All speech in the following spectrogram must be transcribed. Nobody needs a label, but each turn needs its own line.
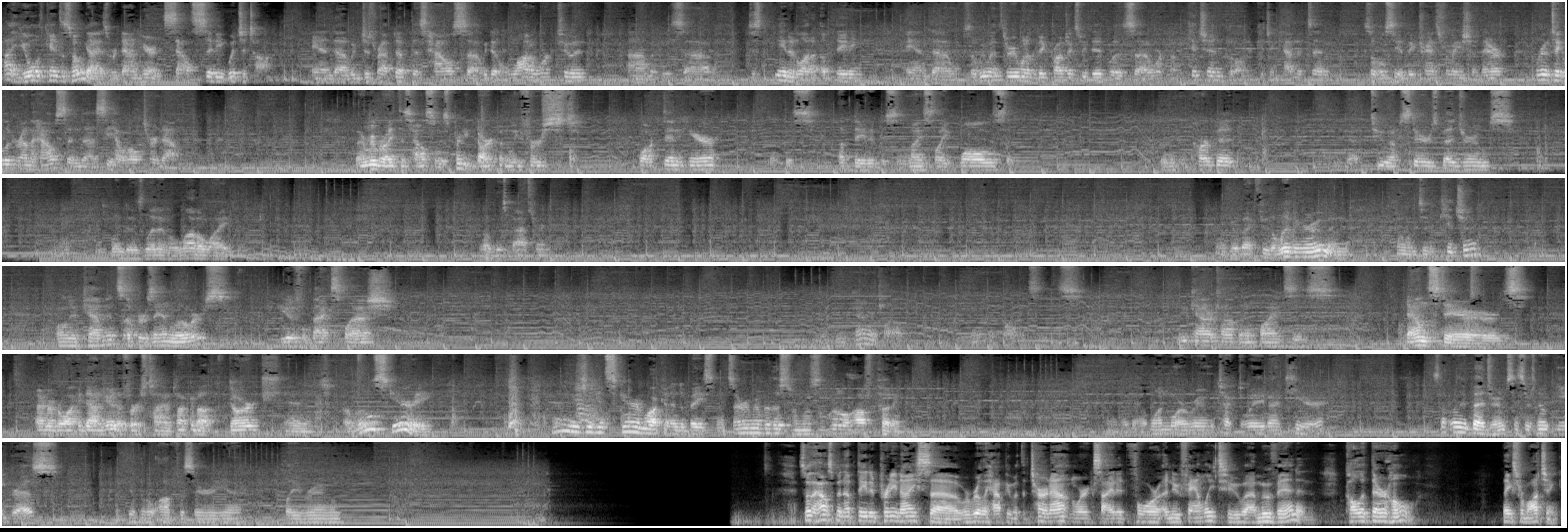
Hi, Yule with Kansas Home Guys. We're down here in South City, Wichita, and uh, we've just wrapped up this house. Uh, we did a lot of work to it. Um, it was uh, just needed a lot of updating, and uh, so we went through. One of the big projects we did was uh, work on the kitchen, put all the kitchen cabinets in. So we'll see a big transformation there. We're going to take a look around the house and uh, see how it all turned out. If I remember right, this house was pretty dark when we first walked in here. Got this updated with some nice light walls and carpet. We've got two upstairs bedrooms. These windows let in a lot of light. Love this bathroom. We'll go back through the living room and go into the kitchen. All new cabinets, uppers and lowers. Beautiful backsplash. New countertop and appliances. New countertop and appliances. Downstairs. I remember walking down here the first time. Talk about dark and a little scary. I usually get scared walking into basements. I remember this one was a little off-putting. I got one more room tucked away back here. It's not really a bedroom since there's no egress. A good little office area, playroom. So the house been updated pretty nice. Uh, we're really happy with the turnout, and we're excited for a new family to uh, move in and call it their home. Thanks for watching.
